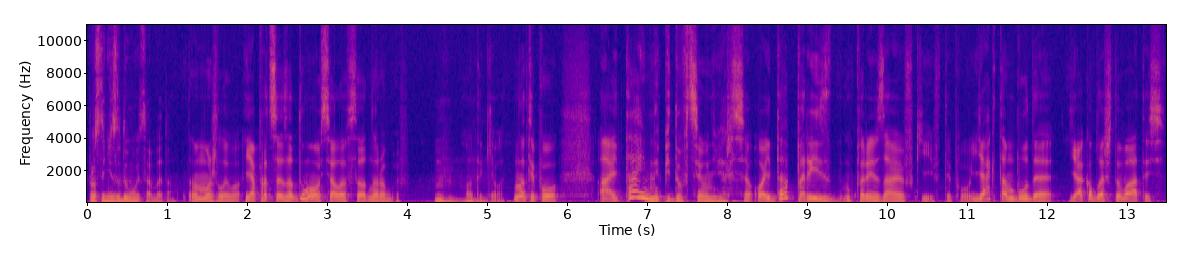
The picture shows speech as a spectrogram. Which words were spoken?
Просто не задумываются об этом. Ну, Можливо. Я про це задумувався, але все одно робив. Мгм. Отаке от. Ну, типу, ай, та й не піду в цей університет. Ой, да переїз... переїжджаю в Київ. Типу, як там буде, як облаштуватись?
